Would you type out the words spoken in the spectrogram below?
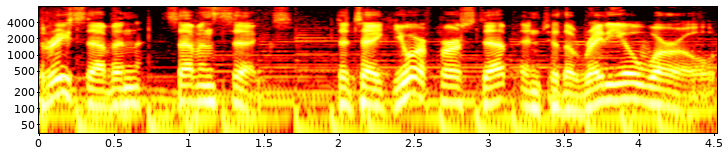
3776 to take your first step into the radio world.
